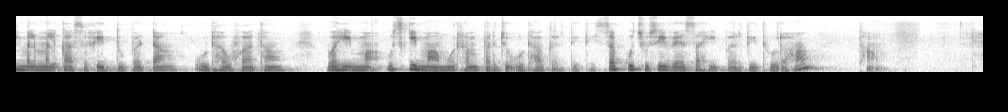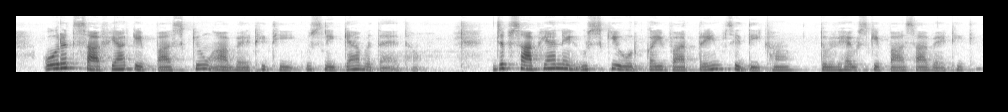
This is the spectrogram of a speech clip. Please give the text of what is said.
मलमल का सफ़ेद दुपट्टा उड़ा हुआ था। वही माँ, उसकी मामूर हम पर जो उठा करती थी। सब कुछ उसे वैसा ही प्रतीत हो रहा था। औरत साफिया के पास क्यों आ बैठी थी, उसने क्या बताया था? जब साफिया ने उसकी ओर कई बार प्रेम से देखा तो वह उसके पास आ बैठी थी।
